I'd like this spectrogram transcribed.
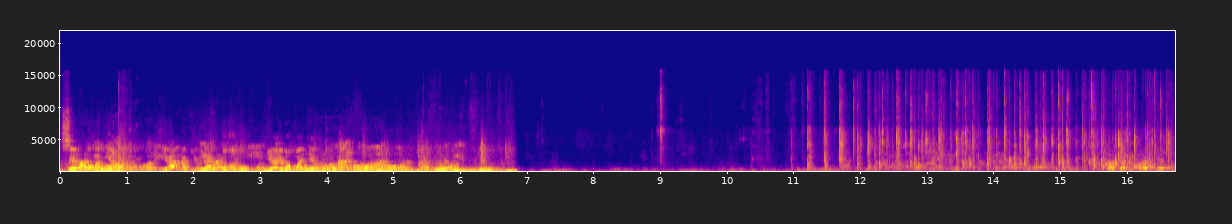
С этого момента я объявляю голодовку. Я его поддерживаю. Бы проверь.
